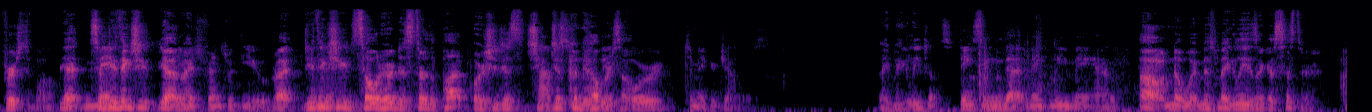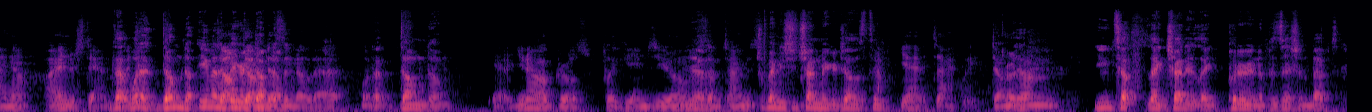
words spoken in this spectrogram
First of all, Yeah, so do you think she- yeah, Meg right. friends with you? Right. Do you think then- she told her to stir the pot, or she just she just couldn't help herself? or to make her jealous, like Meg Lee does? thinking that Meg Lee may have. Oh no way, Miss Meg Lee is like a sister. I know, I understand. That what a dum dum, even a dumb bigger dumb dum doesn't know that. What a dum dum. Yeah, you know how girls play games. You know, Yeah. sometimes. So maybe she's trying to make her jealous too. Yeah, exactly. Dumb Or- dumb. You tell like try to like put her in a position of baptism.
